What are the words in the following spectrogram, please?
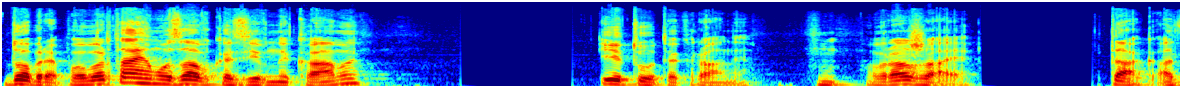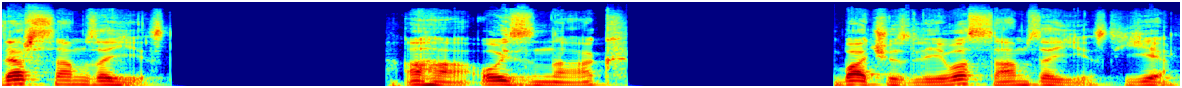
Добре, повертаємо за вказівниками. І тут екрани. Хм, вражає. Так, а де ж сам заїзд? Ага, ось знак. Бачу зліва сам заїзд. Є.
